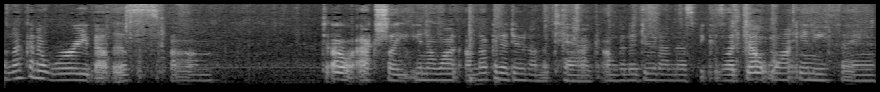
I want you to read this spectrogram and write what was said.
I'm not going to worry about this. Um, to, oh, actually, you know what? I'm not going to do it on the tag. I'm going to do it on this because I don't want anything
